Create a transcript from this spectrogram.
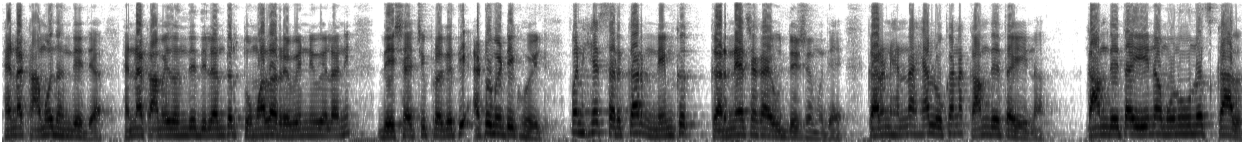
ह्यांना कामधंदे द्या. ह्यांना कामेधंदे दिल्यानंतर तुम्हाला रेव्हेन्यू येईल आणि देशाची प्रगती ऑटोमॅटिक होईल. पण हे सरकार नेमकं करण्याच्या काय उद्देशामध्ये आहे? कारण ह्यांना ह्या लोकांना काम देता येईना. काम देता येईना म्हणूनच काल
